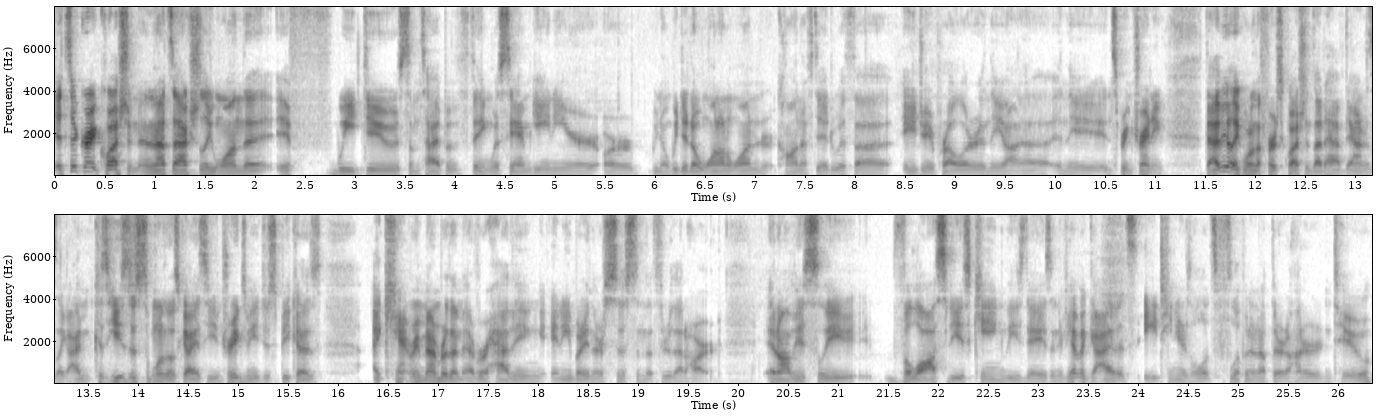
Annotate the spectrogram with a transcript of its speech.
It's a great question, and that's actually one that if we do some type of thing with Sam Geaney or, or you know we did a one-on-one Conniff did with uh, AJ Preller in the uh, in the in spring training, that'd be like one of the first questions I'd have down is like I'm because he's just one of those guys he intrigues me just because I can't remember them ever having anybody in their system that threw that hard. And obviously, velocity is king these days. And if you have a guy that's 18 years old that's flipping it up there at 102,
